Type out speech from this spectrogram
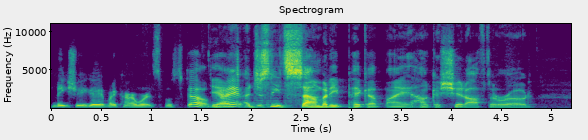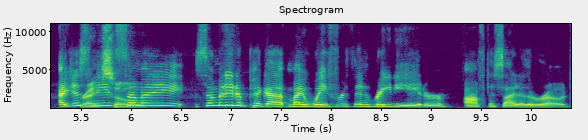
make sure you get my car where it's supposed to go. Yeah, Right. I just need somebody pick up my hunk of shit off the road. I just Right, need so- somebody somebody to pick up my wafer thin radiator off the side of the road.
